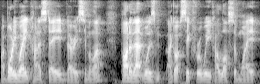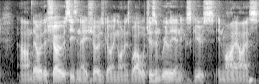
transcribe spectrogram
my body weight kind of stayed very similar. Part of that was I got sick for a week, I lost some weight. Um, there were the shows, season A shows going on as well, which isn't really an excuse in my eyes.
